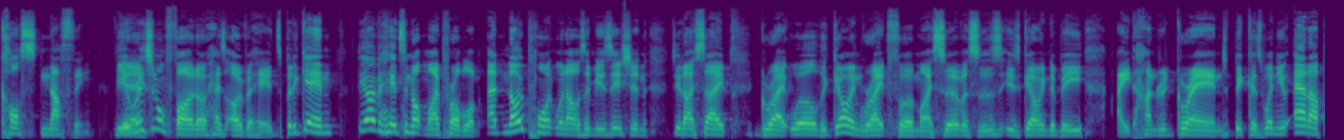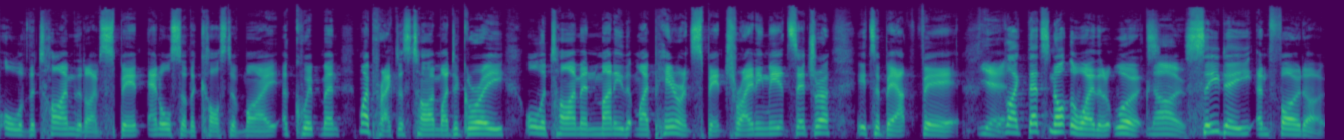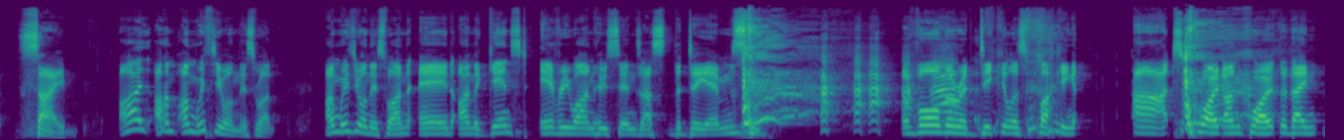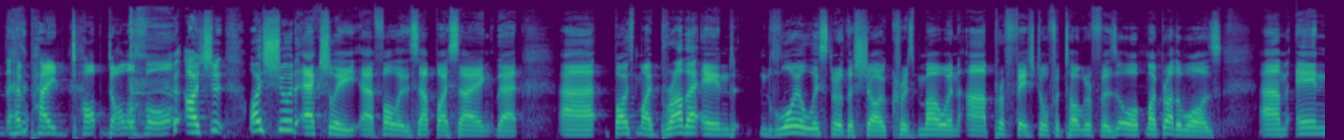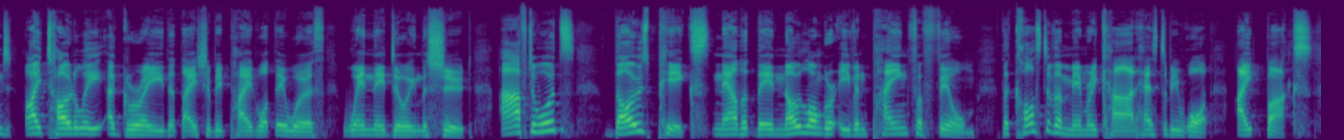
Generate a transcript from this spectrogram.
costs nothing the Yeah. original photo has overheads but again the overheads are not my problem at no point when i was a musician did i say great well the going rate for my services is going to be 800 grand because when you add up all of the time that i've spent and also the cost of my equipment my practice time my degree all the time and money that my parents spent training me etc it's about fair Yeah. like that's not the way that it works No. cd and photo same I, I'm, I'm with you on this one. I'm with you on this one, and I'm against everyone who sends us the DMs of all the ridiculous fucking art, quote unquote, that they have paid top dollar for. I should I should actually uh, follow this up by saying that uh, both my brother and loyal listener of the show, Chris Moen, are professional photographers, or my brother was. Um, and I totally agree that they should be paid what they're worth when they're doing the shoot. Afterwards, those pics, now that they're no longer even paying for film, the cost of a memory card has to be what? Eight bucks.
